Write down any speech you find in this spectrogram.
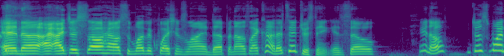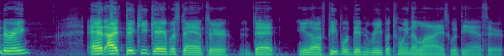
and uh, I, I just saw how some other questions lined up, and I was like, huh, that's interesting, and so you know, just wondering, and I think he gave us the answer that you know if people didn't read between the lines with the answer,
